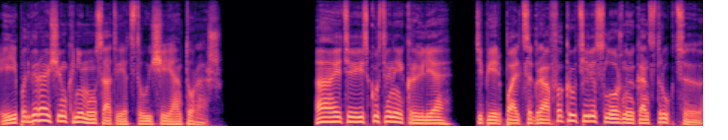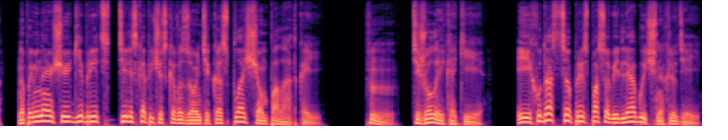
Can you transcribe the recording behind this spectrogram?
и подбирающим к нему соответствующий антураж. А эти искусственные крылья Теперь пальцы графа крутили сложную конструкцию, напоминающую гибрид телескопического зонтика с плащом-палаткой. Хм, тяжелые какие. И их удастся приспособить для обычных людей.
